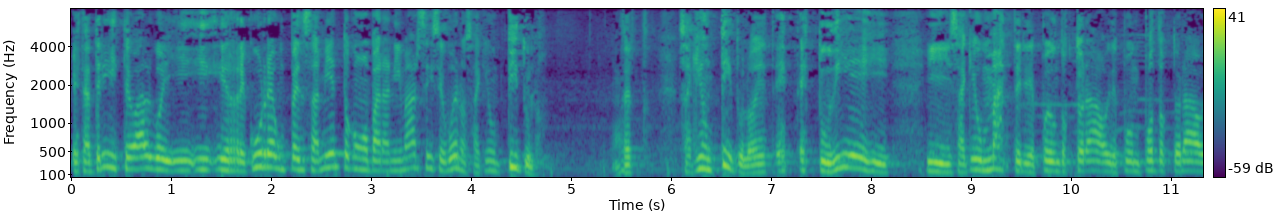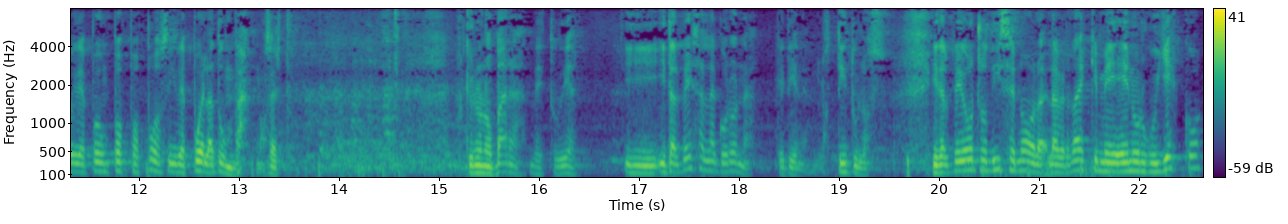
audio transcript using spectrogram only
está triste o algo y, recurre a un pensamiento como para animarse y dice, bueno, saqué un título, ¿no es cierto? Saqué un título, estudié y, saqué un máster y después un doctorado y después un postdoctorado y después un post-post-post y después la tumba, ¿no es cierto? Porque uno no para de estudiar. Y, tal vez esa es la corona que tienen, los títulos. Y tal vez otro dice, no, la, verdad es que me enorgullezco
